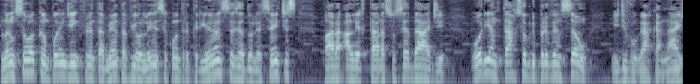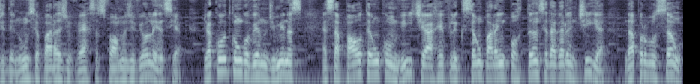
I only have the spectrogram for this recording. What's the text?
lançou a campanha de enfrentamento à violência contra crianças e adolescentes para alertar a sociedade, orientar sobre prevenção e divulgar canais de denúncia para as diversas formas de violência. De acordo com o governo de Minas, essa pauta é um convite à reflexão para a importância da garantia, da promoção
